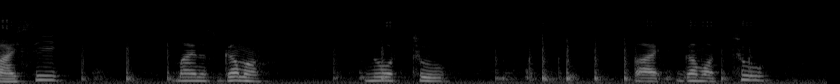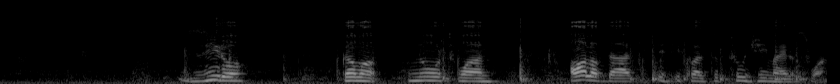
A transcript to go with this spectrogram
phi c minus gamma naught 2 by gamma 2 0 gamma naught 1 all of that is equal to 2g minus 1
